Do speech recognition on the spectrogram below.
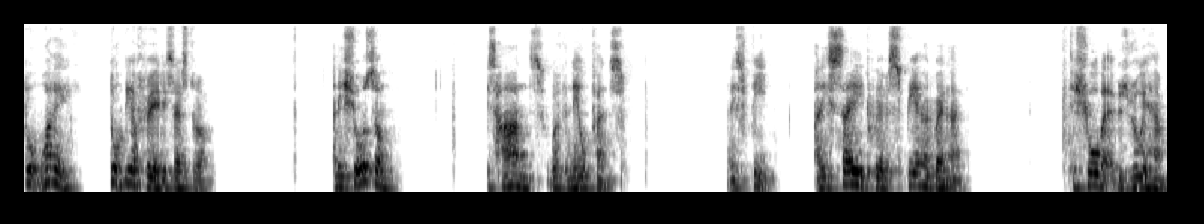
don't worry, don't be afraid, he says to him. And he shows them his hands with the nail prints and his feet and his side where the spear had went in to show that it was really him.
